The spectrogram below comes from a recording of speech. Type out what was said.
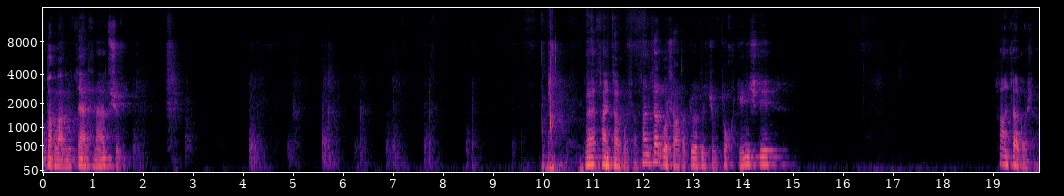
otaqların içərisinə düşür. Və sanitar qoşağı. Sanitar qoşağı da gördüyünüz kimi çox genişdir. Sanitar qoşağı.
